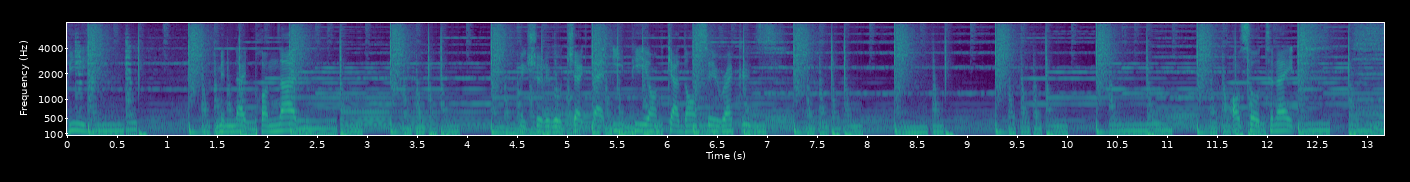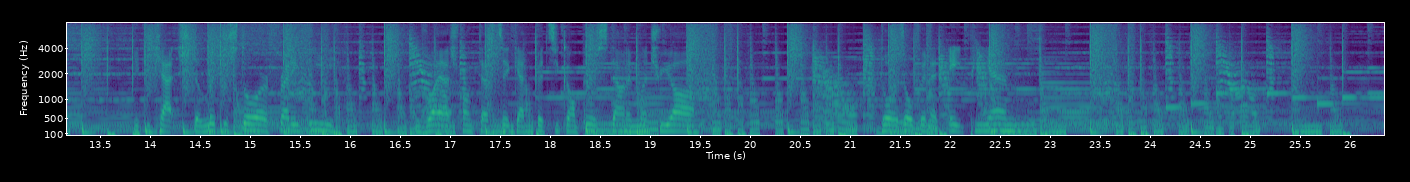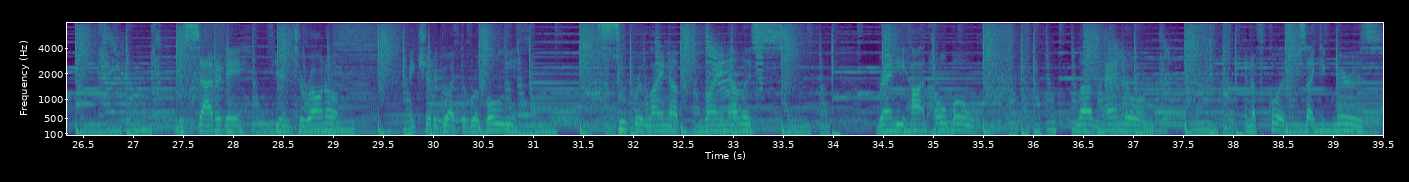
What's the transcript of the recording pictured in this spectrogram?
l'instant, B. Midnight Promenade. Make sure to go check that EP on Cadence Records. Also tonight, you can catch the liquor store Freddie B and Voyage Fantastique at Petit Campus down in Montreal. Doors open at 8 p.m. This Saturday, if you're in Toronto, make sure to go at the Rivoli. Super lineup Ryan Ellis, Randy Hot Hobo, Love Handle, and of course Psychic Mirrors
